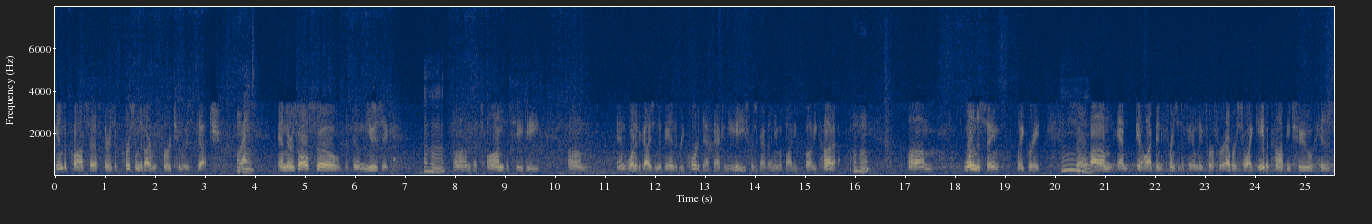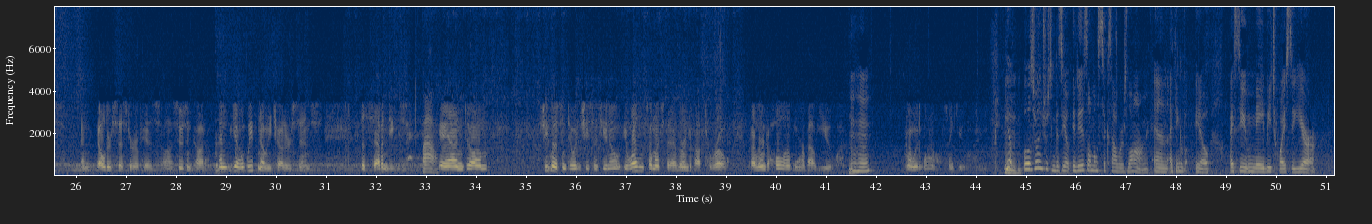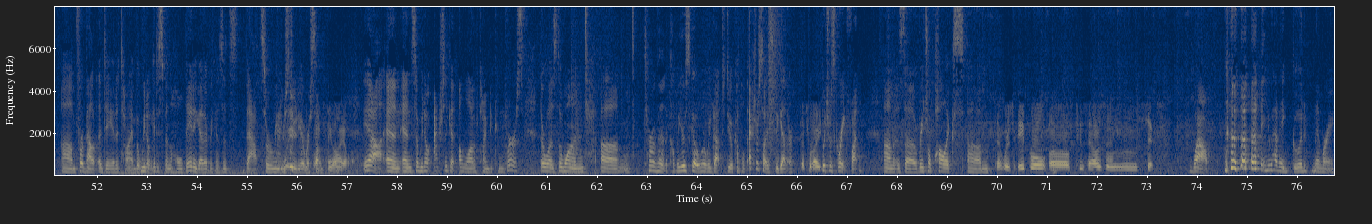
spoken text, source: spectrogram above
in the process, there is a person that I refer to as Dutch, Right. and there's also the music um, that's on the CD. And one of the guys in the band that recorded that back in the '80s was a guy by the name of Bobby Bobby Cotta. Um, one and the same, late great. So, um, and you know, I've been friends with the family for forever. So I gave a copy to his an elder sister of his, uh, Susan Cotta, and you know, we've known each other since the '70s. Wow. And um, she listened to it and she says, you know, it wasn't so much that I learned about Tarot, but I learned a whole lot more about you. Mm-hmm. I went, wow, thank you. Yeah, well, it's really interesting because you know it is almost six hours long, and I think you know I see you maybe twice a year um, for about a day at a time, but we don't get to spend the whole day together because it's Bats or Reader Studio or something. the aisle. Yeah, and and so we don't actually get a lot of time to converse. There was the one t- um, Terra event a couple years ago where we got to do a couple of exercises together. That's right. Which was great fun. Um, it was uh, Rachel Pollack's. Um, That was April of 2006. Wow. you have a good memory.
